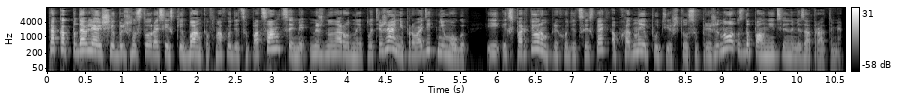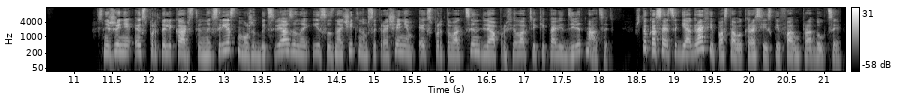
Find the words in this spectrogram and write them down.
Так как подавляющее большинство российских банков находится под санкциями, международные платежи они проводить не могут, и экспортерам приходится искать обходные пути, что сопряжено с дополнительными затратами. Снижение экспорта лекарственных средств может быть связано и со значительным сокращением экспорта вакцин для профилактики COVID-19. Что касается географии поставок российской фармпродукции,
